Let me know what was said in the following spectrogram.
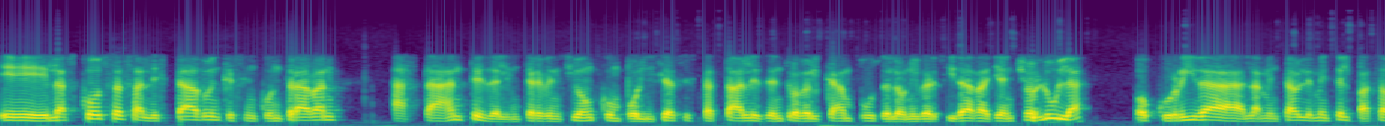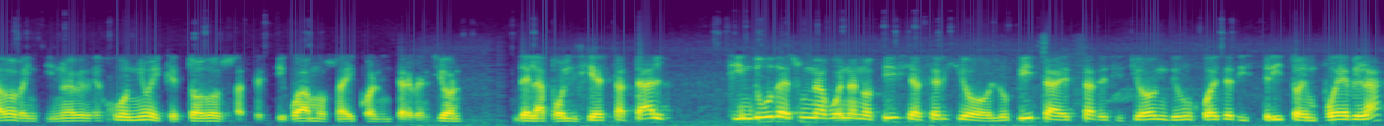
eh, las cosas al estado en que se encontraban hasta antes de la intervención con policías estatales dentro del campus de la universidad allá en Cholula, ocurrida lamentablemente el pasado 29 de junio y que todos atestiguamos ahí con la intervención de la policía estatal. Sin duda es una buena noticia, Sergio Lupita, esta decisión de un juez de distrito en Puebla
